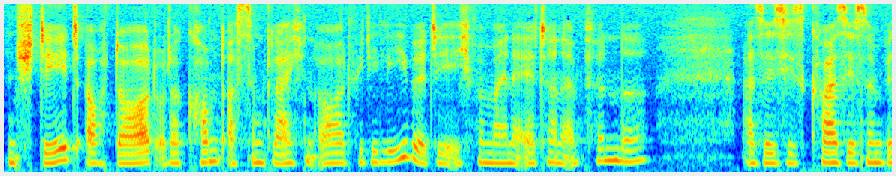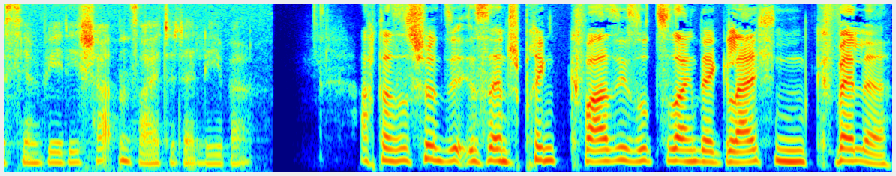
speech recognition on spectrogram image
entsteht auch dort oder kommt aus dem gleichen Ort wie die Liebe, die ich für meine Eltern empfinde. Also sie ist quasi so ein bisschen wie die Schattenseite der Liebe. Ach, das ist schön. Es entspringt quasi sozusagen der gleichen Quelle,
